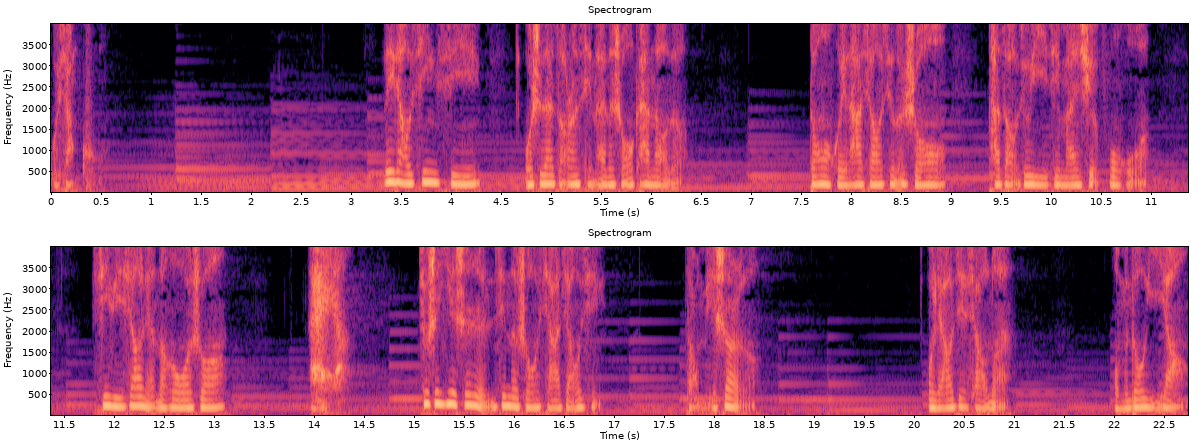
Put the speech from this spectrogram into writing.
我想哭。”那条信息我是在早上醒来的时候看到的。等我回他消息的时候，他早就已经满血复活。嬉皮笑脸的和我说：“哎呀，就是夜深人静的时候瞎矫情，早没事儿了。”我了解小暖，我们都一样，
